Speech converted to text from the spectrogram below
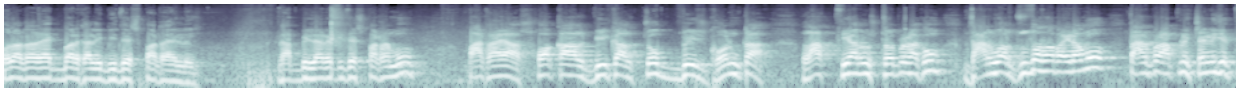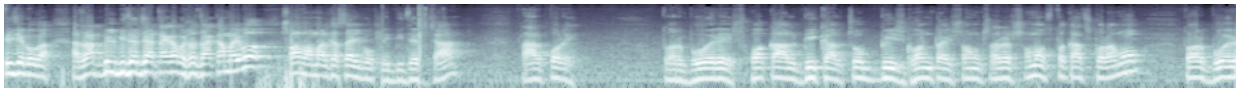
ওলাটার একবার খালি বিদেশ পাঠায় লই। রাব্বিলারে বিদেশ পাঠামু পাঠায়া সকাল বিকাল চব্বিশ ঘণ্টা লাথিয়ার উষ্ঠপে রাখুম ঝাড়ু আর জুতো দা বাইরামু তারপর আপনি ইচ্ছা নিজে তেজে বোগা আর রাব্বিল বিদেশ যা টাকা পয়সা যা কামাইবো সব আমার কাছে আইব। বিদেশ যা। তারপরে তোর বউয়েরে সকাল, বিকাল, চব্বিশ ঘন্টায় সংসারের সমস্ত কাজ করামো, তোর বইয়ের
